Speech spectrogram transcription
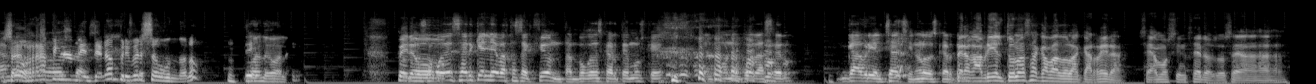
O sea, rápidamente, ¿no? Primer segundo, ¿no? Vale, vale. Pero puede ser que él lleva esta sección. Tampoco descartemos que el mono pueda ser Gabriel Chachi, no lo descarto. Pero Gabriel, tú no has acabado la carrera, seamos sinceros, o sea.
